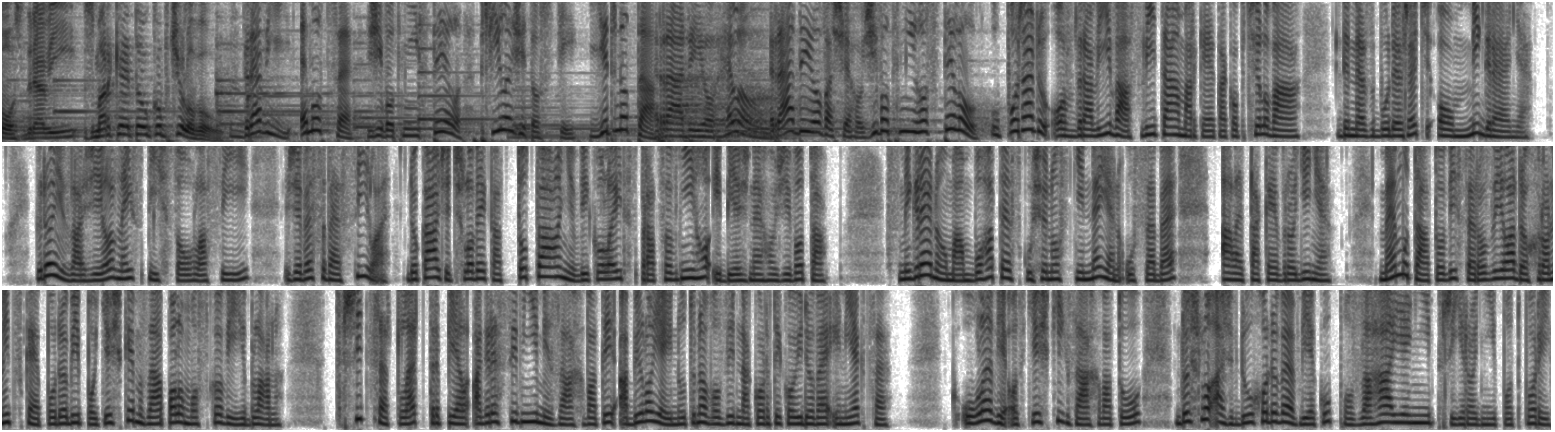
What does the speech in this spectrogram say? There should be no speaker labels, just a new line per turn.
O zdraví s Markétou Kopčilovou.
Zdraví, emoce, životní styl, příležitosti, jednota. Rádio Hello. Rádio vašeho životního stylu.
U pořadu o zdraví vás vítá Markéta Kopčilová. Dnes bude řeč o migréně. Kdo ji zažil, nejspíš souhlasí, že ve své síle dokáže člověka totálně vykolejit z pracovního i běžného života. S migrénou mám bohaté zkušenosti nejen u sebe, ale také v rodině. Mému tátovi se rozjela do chronické podoby po těžkém zápalu mozkových blan. 30 let trpěl agresivními záchvaty a bylo jej nutno vozit na kortikoidové injekce. K úlevě od těžkých záchvatů došlo až v důchodovém věku po zahájení přírodní podpory.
